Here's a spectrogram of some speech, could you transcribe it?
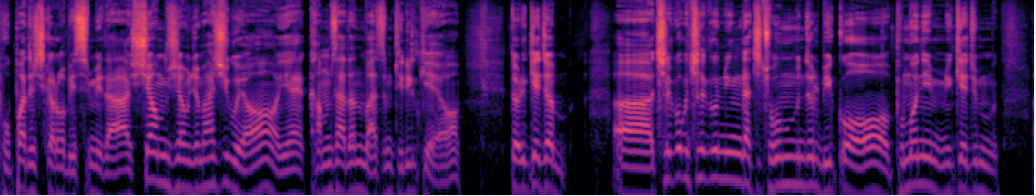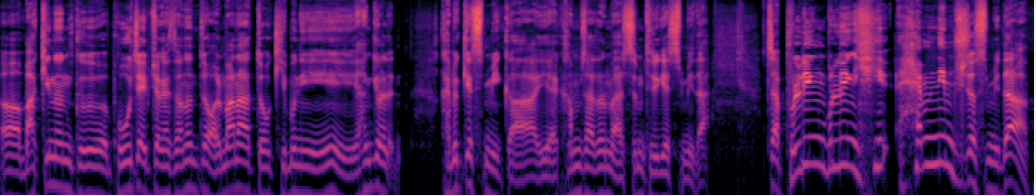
복 받으실 거라고 믿습니다. 쉬엄쉬엄 좀 하시고요. 예, 감사하다는 말씀 드릴게요. 또 이렇게 저 어, 7079님 같이 좋은 분들 믿고 부모님 이렇게 좀 어, 맡기는 그 보호자 입장에서는 또 얼마나 또 기분이 한결 가볍겠습니까? 예, 감사하다는 말씀 드리겠습니다. 자, 블링블링 히- 햄님 주셨습니다.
